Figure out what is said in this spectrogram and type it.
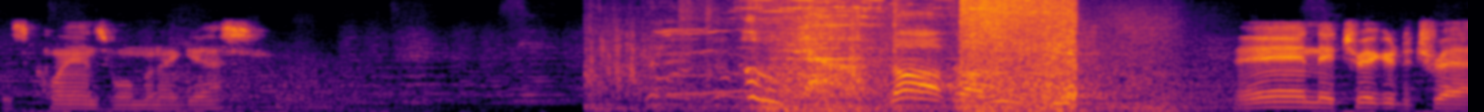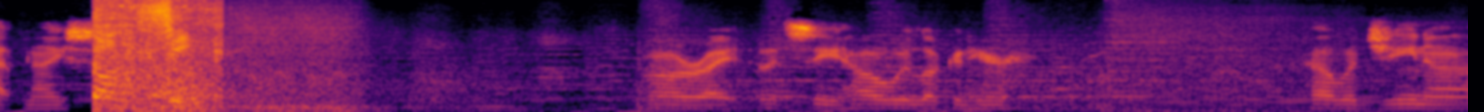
This clanswoman, I guess. And they triggered the trap. Nice. Alright, let's see. How are we looking here? Pallegina.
